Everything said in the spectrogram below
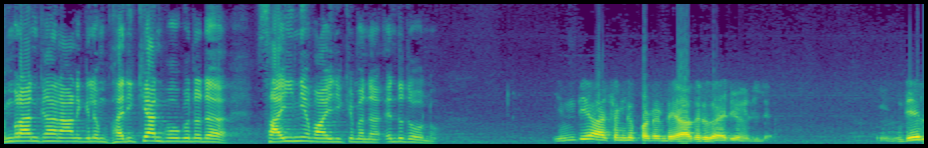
ഇമ്രാൻഖാൻ ആണെങ്കിലും ഭരിക്കാൻ പോകുന്നത് സൈന്യമായിരിക്കുമെന്ന് എന്തു തോന്നുന്നു? ഇന്ത്യ ആശങ്കപ്പെടേണ്ട യാതൊരു കാര്യവുമില്ല ഇന്ത്യയിൽ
